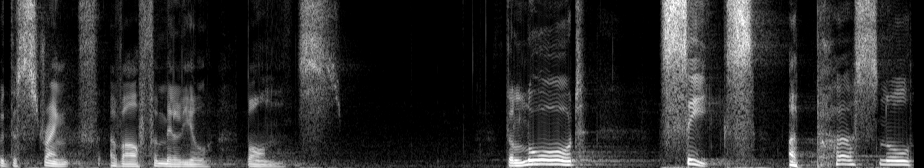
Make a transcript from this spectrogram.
with the strength of our familial bonds. The Lord seeks a personal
